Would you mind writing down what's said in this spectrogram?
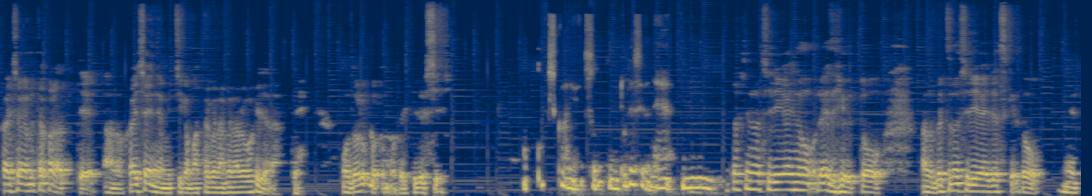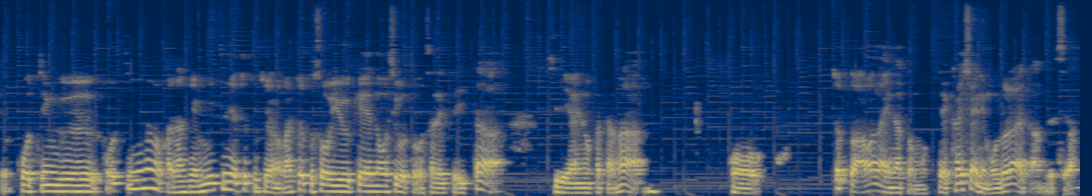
会社を辞めたからって、あの、会社員の道が全くなくなるわけじゃなくて、戻ることもできるし。確かに、そう、本当ですよね。うん、私の知り合いの例で言うと、あの、別の知り合いですけど、えっ、と、コーチング、コーチングなのかな？厳密にはちょっと違うのかな？ちょっとそういう系のお仕事をされていた知り合いの方が、こう、ちょっと合わないなと思って会社員に戻られたんですよ。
